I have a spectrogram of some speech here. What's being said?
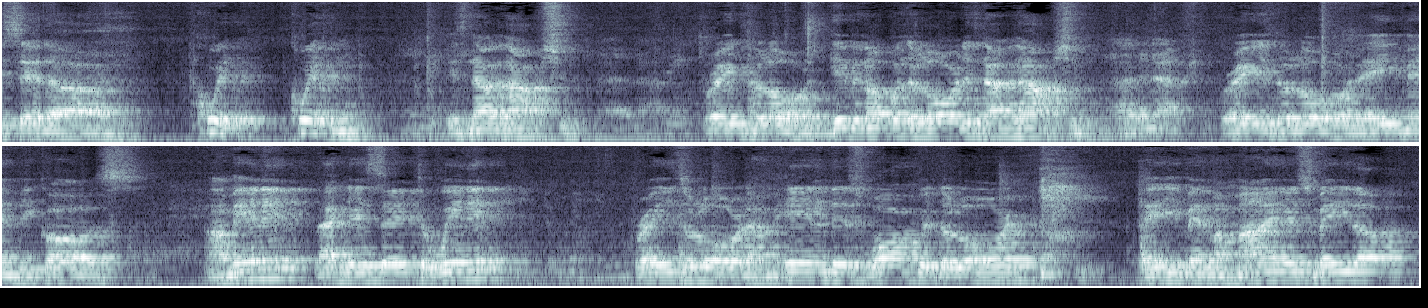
said, uh, quit, quitting is not an option. Praise the Lord. Giving up on the Lord is not an option. Not an option. Praise the Lord. Amen. Because I'm in it, like they say, to win it. Praise the Lord. I'm in this walk with the Lord. Amen. My mind is made up.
